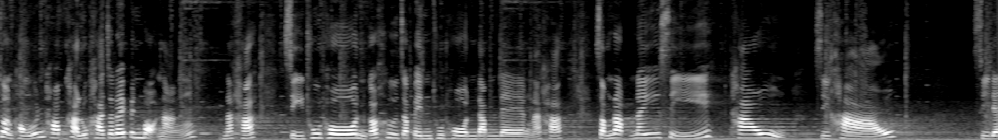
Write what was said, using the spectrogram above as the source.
ส่วนของรุ่นท็อปค่ะ ลูกค้าจะได้เป็นเบาะหนังนะคะ สีทูโทนก็คือจะเป็นทูโทนดำแดงนะคะสำหรับในสีเทา สีขาว สีแด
